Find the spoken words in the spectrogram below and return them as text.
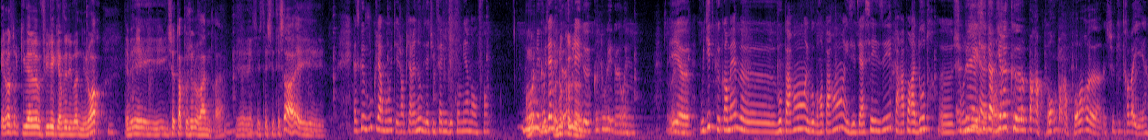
et l'autre qui vient d'un filet qui avait du vent du nord, eh bien, il se tape sur le ventre. hein. Et C'était c'était ça. hein, et- Parce que vous, Claire Brut et Jean-Pierre Reynaud, vous êtes une famille de combien d'enfants Nous, on est que Vous êtes nous, tous que les deux. Que tous les deux, oui. Et euh, vous dites que quand même euh, vos parents et vos grands-parents, ils étaient assez aisés par rapport à d'autres euh, sur Eh ben, l'île. C'est-à-dire que par rapport, par rapport euh, ceux qui travaillaient. hein.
